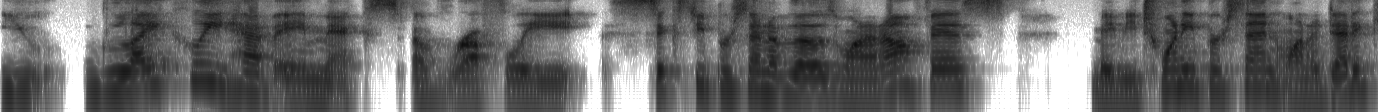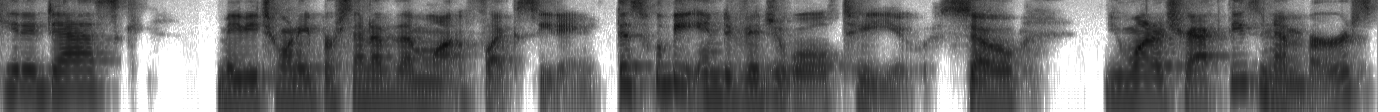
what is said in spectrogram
you likely have a mix of roughly 60% of those want an office, maybe 20% want a dedicated desk, maybe 20% of them want flex seating. This will be individual to you. So you want to track these numbers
